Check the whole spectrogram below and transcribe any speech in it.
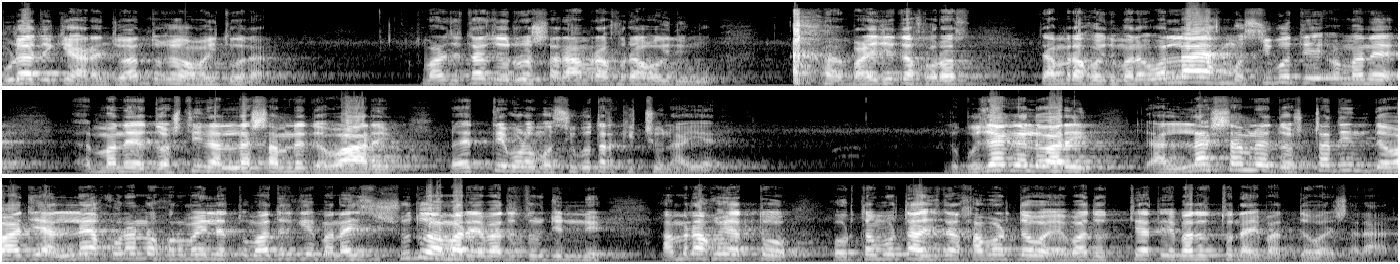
বুড়া দেখি হারান জোয়ান তোকে হমাইতো না। তোমার যেটা জরুর সারা আমরা ফুরা হয়ে দিমু। বাড়ি যেটা খরচ আমরা হয়ে মানে ওল্লা এক মুসিবত মানে মানে দশ দিন আল্লাহর সামনে দেওয়া আর এত বড় মুসিবত আর কিছু নাই আর তো বোঝা গেল আর আল্লাহর সামনে দশটা দিন দেওয়া যে আল্লাহ কোরআন ফরমাইলে তোমাদেরকে বানাইছে শুধু আমার এবাদতের জন্য। আমরা হয়ে এত হরতা মোটা যেটা খাবার দেওয়া এবাদত এবাদত তো নাই বাদ দেওয়ার সারা আর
